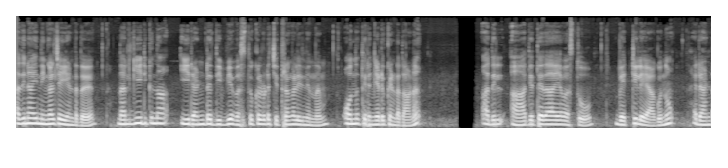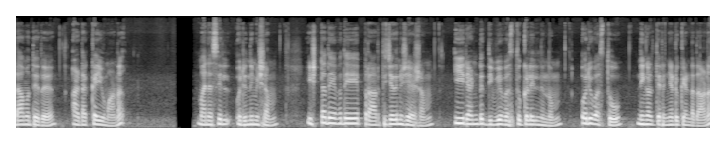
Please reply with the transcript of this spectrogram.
അതിനായി നിങ്ങൾ ചെയ്യേണ്ടത് നൽകിയിരിക്കുന്ന ഈ രണ്ട് ദിവ്യ വസ്തുക്കളുടെ ചിത്രങ്ങളിൽ നിന്നും ഒന്ന് തിരഞ്ഞെടുക്കേണ്ടതാണ്. അതിൽ ആദ്യത്തേതായ വസ്തു വെറ്റിലയാകുന്നു രണ്ടാമത്തേത് അടക്കയുമാണ്. മനസ്സിൽ ഒരു നിമിഷം ഇഷ്ടദേവതയെ പ്രാർത്ഥിച്ചതിനു ശേഷം ഈ രണ്ട് ദിവ്യ വസ്തുക്കളിൽ നിന്നും ഒരു വസ്തു നിങ്ങൾ തിരഞ്ഞെടുക്കേണ്ടതാണ്.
